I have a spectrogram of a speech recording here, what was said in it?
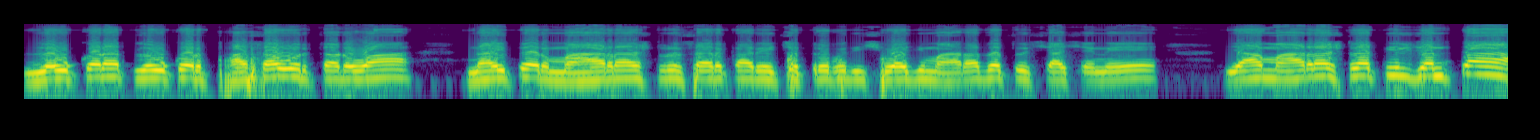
लवकरात लवकर फासावर चढवा. नाहीतर महाराष्ट्र सरकार हे छत्रपती शिवाजी महाराजाचं शासन आहे. या महाराष्ट्रातील जनता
